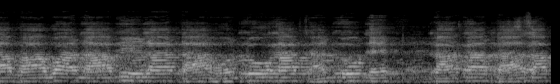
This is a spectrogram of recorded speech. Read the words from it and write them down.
าภาวนาพิลาตาหุนตุกัจฉันตุเตกากาตาสัพ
